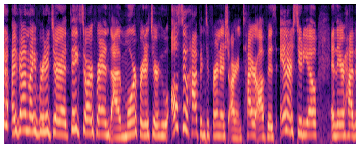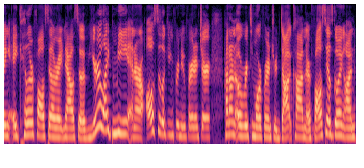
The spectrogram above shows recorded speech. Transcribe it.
I found my furniture thanks to our friends at Mor Furniture, who also happen to furnish our entire office and our studio. And they're having a killer fall sale right now. So if you're like me and are also looking for new furniture, head on over to morfurniture.com. Their fall sale is going on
